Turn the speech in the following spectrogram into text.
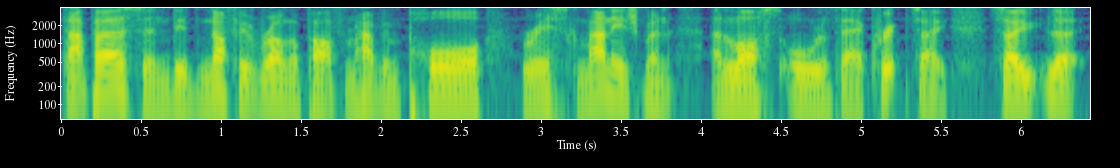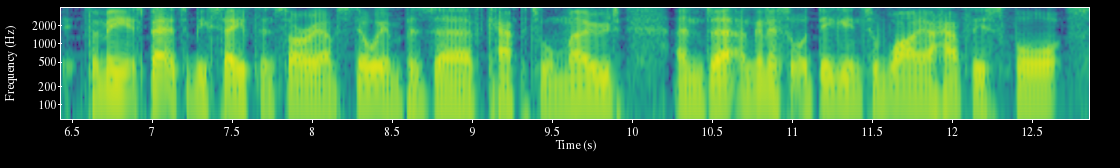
that person did nothing wrong apart from having poor risk management and lost all of their crypto. So, look, for me, it's better to be safe than sorry. I'm still in preserve capital mode, and uh, I'm going to sort of dig into why I have these thoughts,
